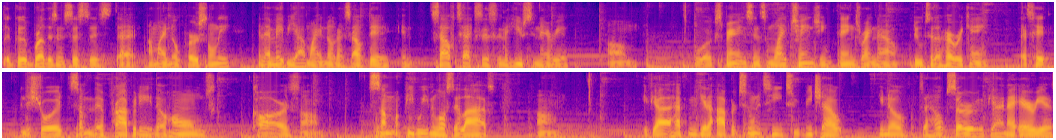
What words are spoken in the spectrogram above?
the good brothers and sisters that I might know personally and that maybe y'all might know that's out there in South Texas in the Houston area um, who are experiencing some life changing things right now due to the hurricane that's hit and destroyed some of their property, their homes, cars. Um, some people even lost their lives. Um, if y'all happen to get an opportunity to reach out, you know, to help serve if y'all in that area,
